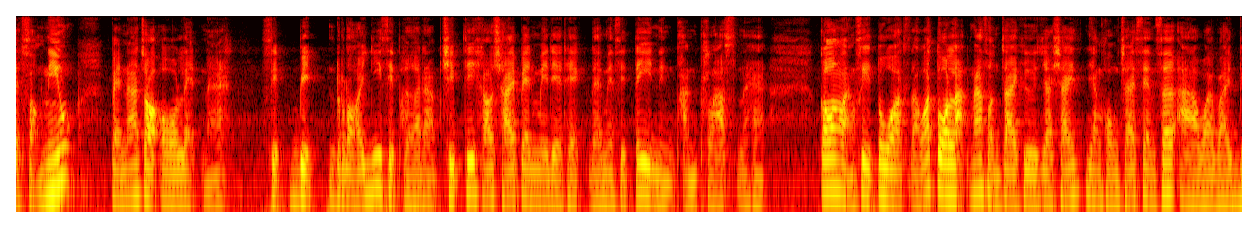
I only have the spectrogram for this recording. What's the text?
6.72 นิ้ว เป็นหน้าจอ OLED นะ10 บิต 120 เฮิร์ตครับ ชิปที่เขาใช้เป็น MediaTek Dimensity 1000 plus นะฮะ กล้องหลัง 4 ตัว แต่ว่าตัวหลักน่าสนใจคือจะใช้ยังคงใช้เซนเซอร์ RYYB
